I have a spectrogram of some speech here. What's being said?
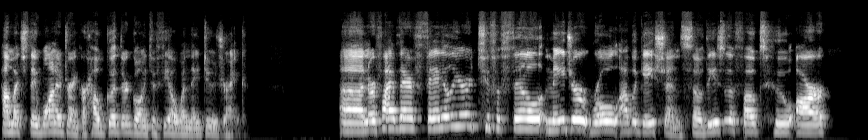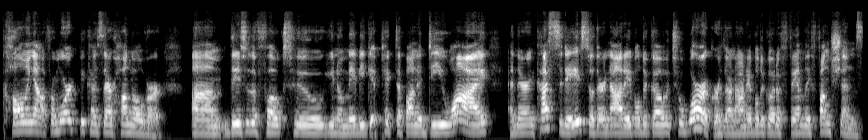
how much they want to drink or how good they're going to feel when they do drink. Uh, number five there, failure to fulfill major role obligations. So these are the folks who are calling out from work because they're hungover. Um, these are the folks who, you know, maybe get picked up on a DUI and they're in custody, so they're not able to go to work or they're not able to go to family functions.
